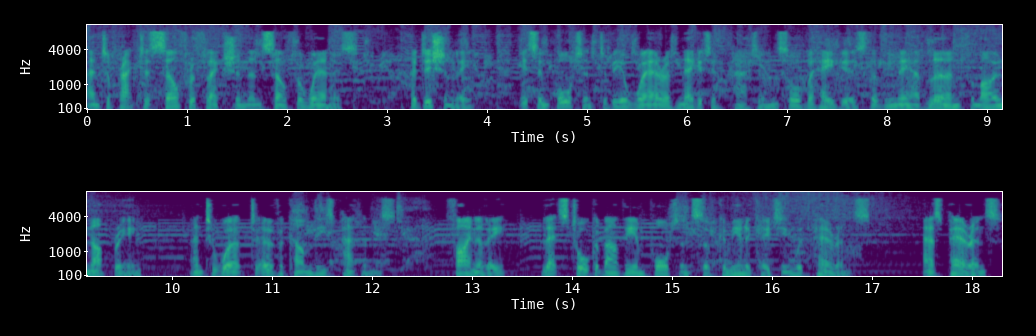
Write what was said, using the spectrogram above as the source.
and to practice self-reflection and self-awareness. Additionally, it's important to be aware of negative patterns or behaviors that we may have learned from our own upbringing, and to work to overcome these patterns. Finally, Let's talk about the importance of communicating with parents. As parents,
